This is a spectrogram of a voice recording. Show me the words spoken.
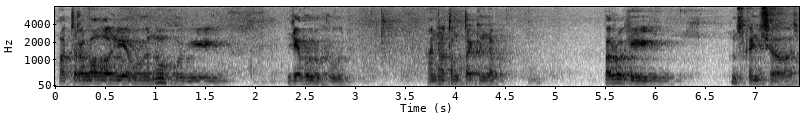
оторвала левую ногу и левую грудь. Она там так и на пороге ну, скончалась.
